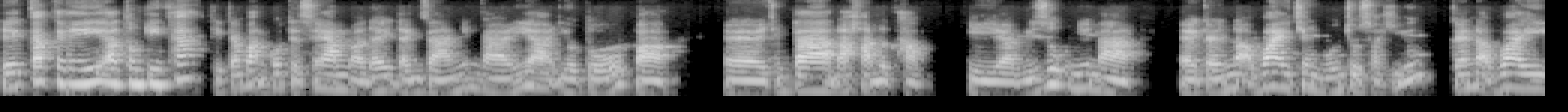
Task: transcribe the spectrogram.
Thế các cái à, thông tin khác thì các bạn có thể xem ở đây đánh giá những cái à, yếu tố mà ờ, chúng ta đã học được học. Thì à, ví dụ như là ờ, cái nợ vay trên vốn chủ sở hữu cái nợ vay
